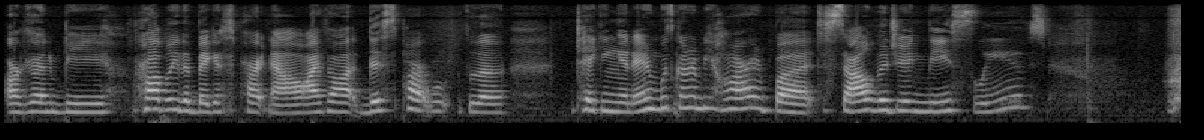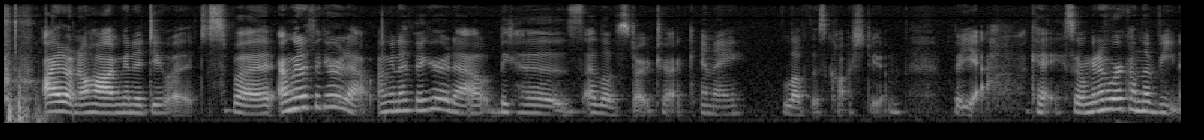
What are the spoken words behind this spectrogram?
are going to be probably the biggest part now. I thought this part, the taking it in was going to be hard, but salvaging these sleeves, I don't know how I'm to do it, but I'm to figure it out. I'm to figure it out because I love Star Trek and I love this costume. But yeah, okay, so I'm to work on the V now.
